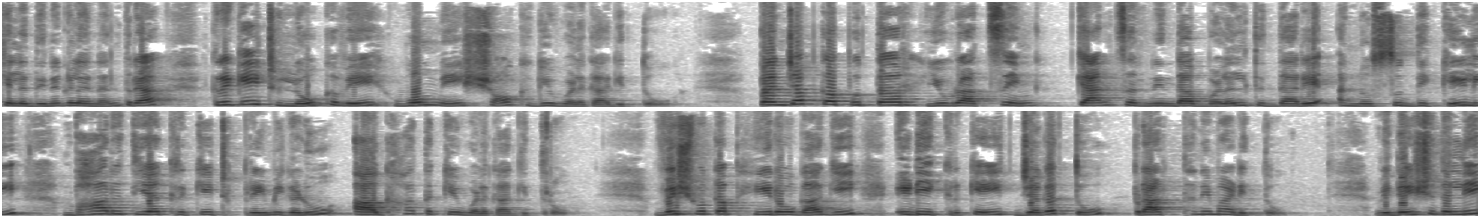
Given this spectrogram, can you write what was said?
ಕೆಲ ದಿನಗಳ ನಂತರ ಕ್ರಿಕೆಟ್ ಲೋಕವೇ ಒಮ್ಮೆ ಶಾಕ್ಗೆ ಒಳಗಾಗಿತ್ತು. ಪಂಜಾಬ್ ಕ ಪುತ್ತರ್ ಯುವರಾಜ್ ಸಿಂಗ್ ಕ್ಯಾನ್ಸರ್ನಿಂದ ಬಳಲುತ್ತಿದ್ದಾರೆ ಅನ್ನೋ ಸುದ್ದಿ ಕೇಳಿ ಭಾರತೀಯ ಕ್ರಿಕೆಟ್ ಪ್ರೇಮಿಗಳು ಆಘಾತಕ್ಕೆ ಒಳಗಾಗಿದ್ರು. ವಿಶ್ವಕಪ್ ಹೀರೋಗಾಗಿ ಇಡೀ ಕ್ರಿಕೆಟ್ ಜಗತ್ತು ಪ್ರಾರ್ಥನೆ ಮಾಡಿತ್ತು. ವಿದೇಶದಲ್ಲಿ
